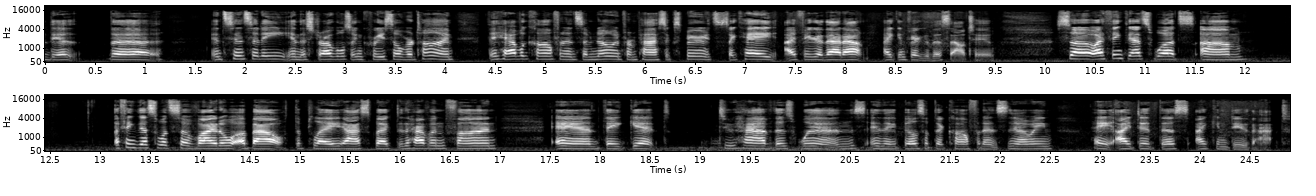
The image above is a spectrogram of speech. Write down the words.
the the intensity and the struggles increase over time, they have a confidence of knowing from past experiences, like, hey, I figured that out, I can figure this out too. So I think that's what's um, I think that's what's so vital about the play aspect. They're having fun, and they get to have those wins, and they builds up their confidence, knowing, hey, I did this, I can do that.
